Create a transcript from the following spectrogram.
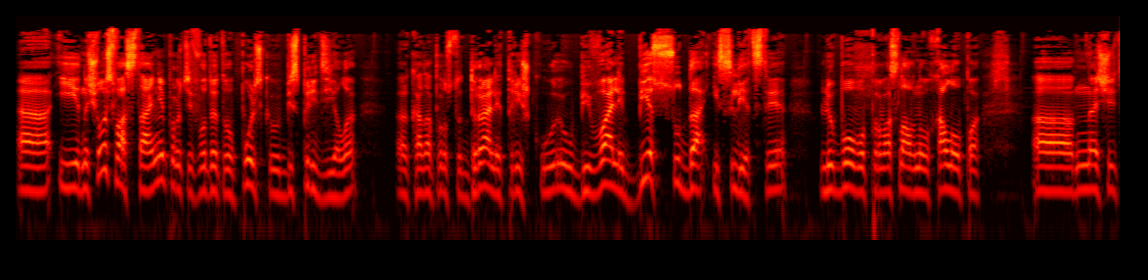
Э, и началось восстание против вот этого польского беспредела, э, когда просто драли три шкуры, убивали без суда и следствия любого православного холопа. Э, значит,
